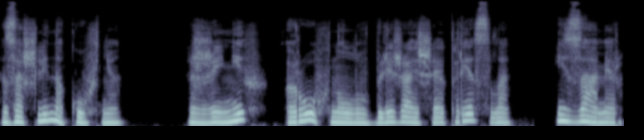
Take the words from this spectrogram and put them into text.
зашли на кухню. Жених рухнул в ближайшее кресло и замер,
